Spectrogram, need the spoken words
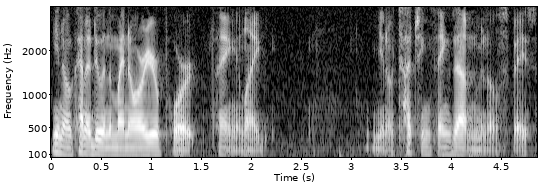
you know, kind of doing the Minority Report thing and like, you know, touching things out in the middle of space.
